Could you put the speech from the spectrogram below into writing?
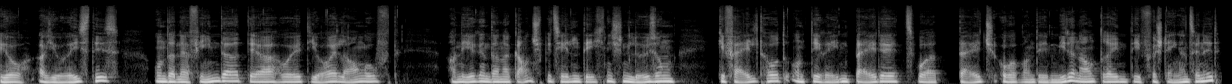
ja, ein Jurist ist, und ein Erfinder, der halt jahrelang oft an irgendeiner ganz speziellen technischen Lösung gefeilt hat. Und die reden beide zwar Deutsch, aber wenn die miteinander reden, die verstehen sie nicht,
